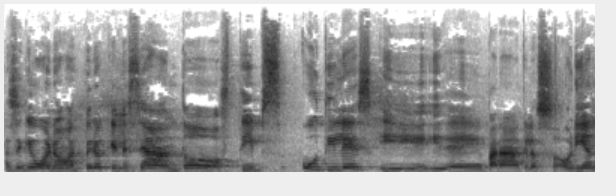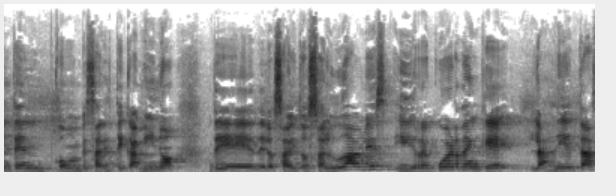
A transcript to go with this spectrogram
Así que bueno, espero que les sean todos tips útiles y, para que los orienten cómo empezar este camino de, los hábitos saludables y recuerden que las dietas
